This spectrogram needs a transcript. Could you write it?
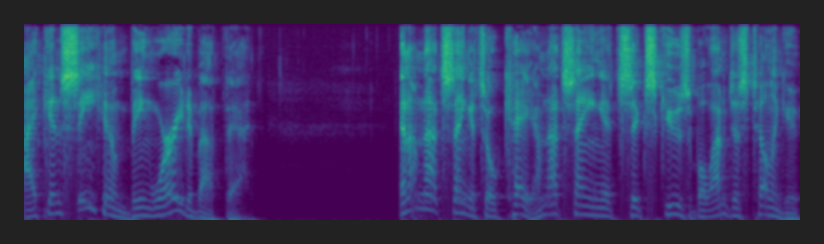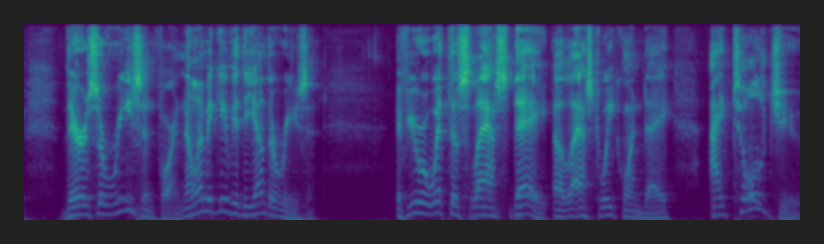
I can see him being worried about that. And I'm not saying it's okay. I'm not saying it's excusable. I'm just telling you there's a reason for it. Now let me give you the other reason. If you were with us last day, uh, last week one day, I told you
